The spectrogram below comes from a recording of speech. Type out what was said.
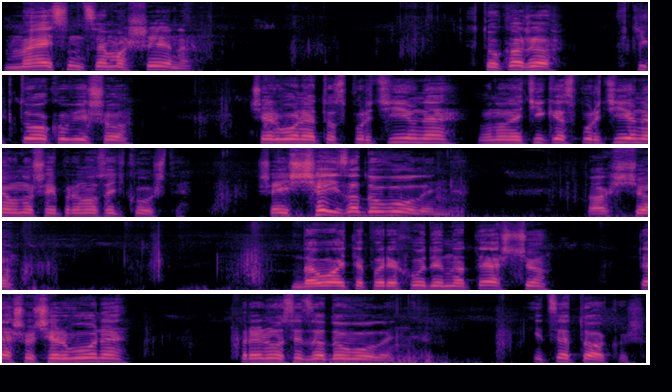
Мейсон це машина. Хто каже в Тіктокові, що червоне то спортивне, воно не тільки спортивне, воно ще й приносить кошти. Ще й ще й задоволення. Так що давайте переходимо на те, що те, що червоне, приносить задоволення. І це також.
